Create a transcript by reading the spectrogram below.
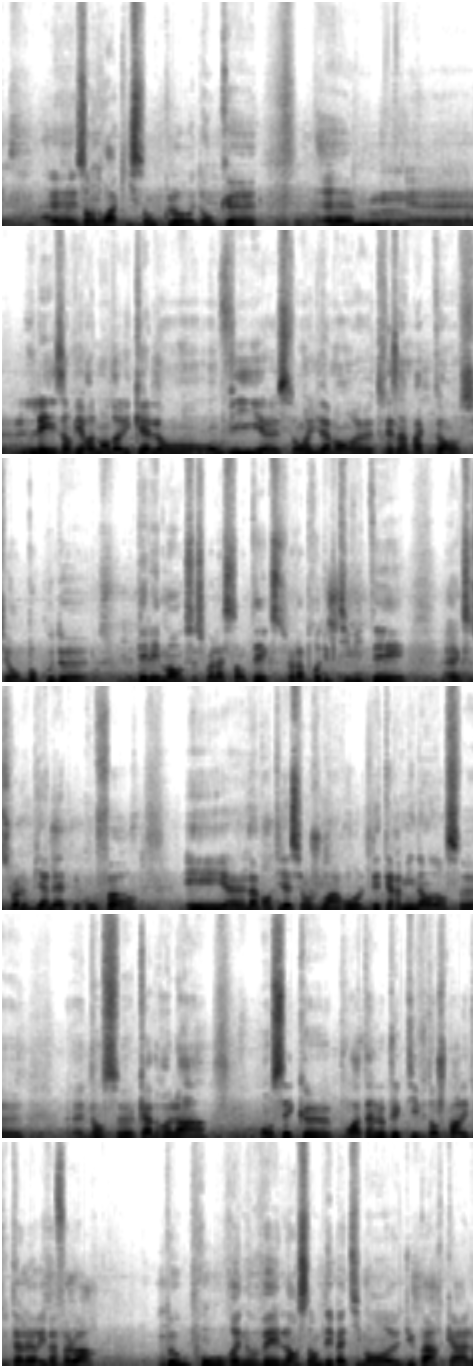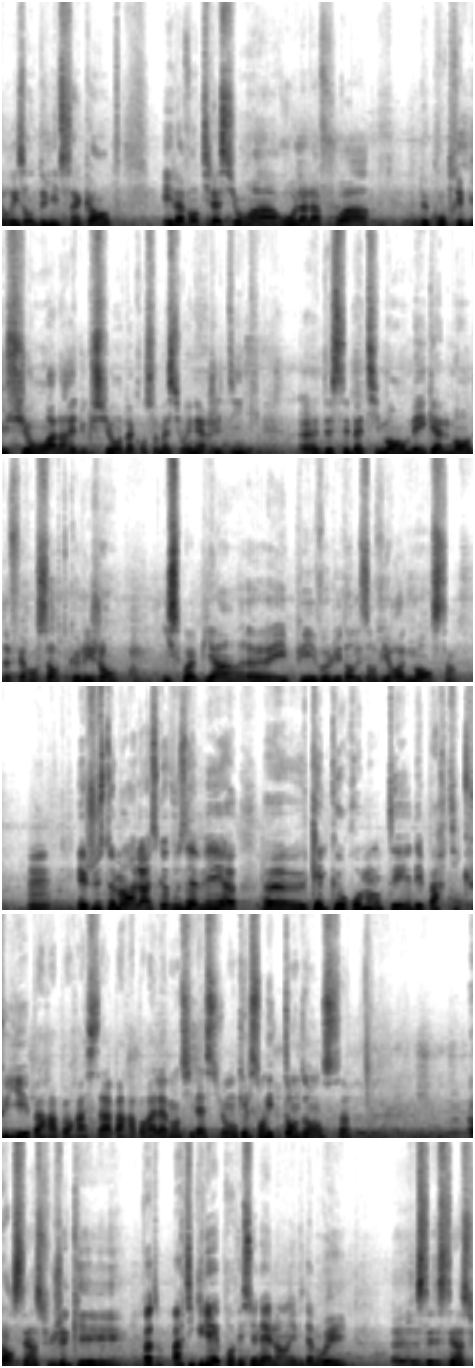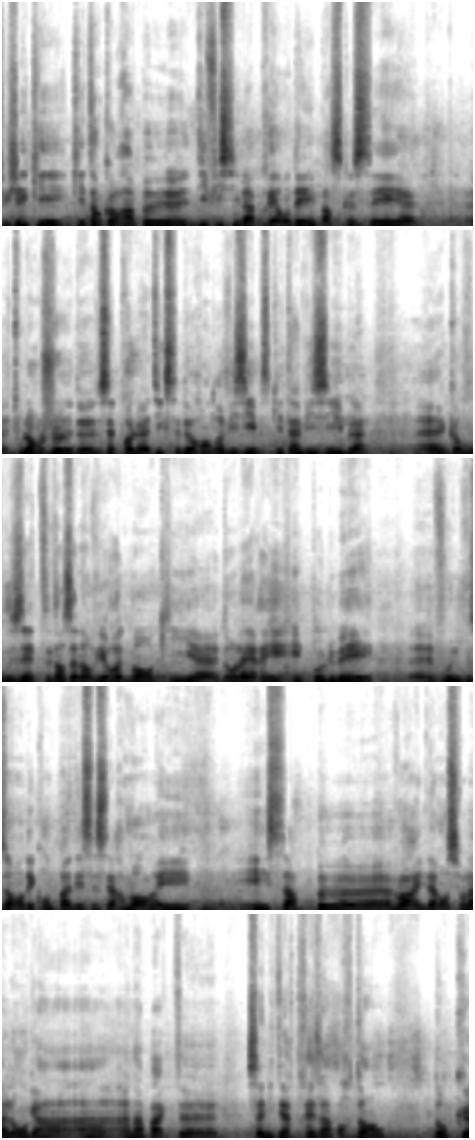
endroits qui sont clos, donc les environnements dans lesquels on, vit euh, sont évidemment euh, très impactants sur beaucoup d'éléments, que ce soit la santé, que ce soit la productivité, euh, que ce soit le bien-être, le confort. Et la ventilation joue un rôle déterminant dans ce, cadre-là. On sait que pour atteindre l'objectif dont je parlais tout à l'heure, il va falloir peu ou prou rénover l'ensemble des bâtiments du parc à l'horizon de 2050. Et la ventilation a un rôle à la fois de contribution à la réduction de la consommation énergétique euh, de ces bâtiments, mais également de faire en sorte que les gens y soient bien euh, et puis évoluent dans des environnements sains. Hmm. Et justement, alors est-ce que vous avez euh, quelques remontées des particuliers par rapport à ça, par rapport à la ventilation? Quelles sont les tendances? Alors c'est un sujet qui est... particulier et professionnel, hein, évidemment. Oui, c'est un sujet qui qui est, encore un peu difficile à appréhender parce que c'est euh, tout l'enjeu de, cette problématique, c'est de rendre visible ce qui est invisible. Euh, quand vous êtes dans un environnement qui, euh, dont l'air est, pollué, vous ne vous en rendez compte pas nécessairement et, ça peut avoir évidemment sur la longue un, impact sanitaire très important. Donc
